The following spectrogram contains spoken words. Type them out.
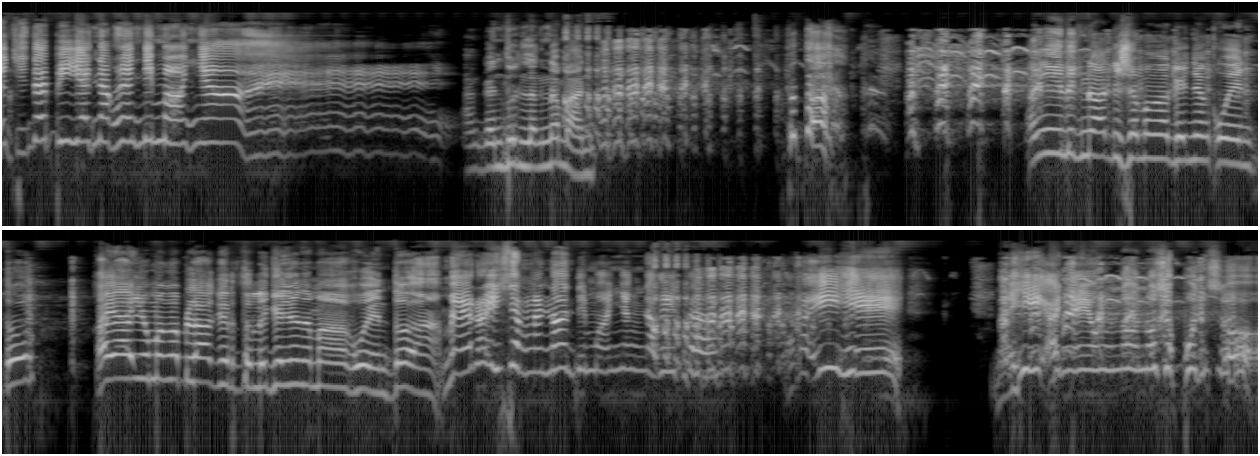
Eh, sinabihan ako ng demonyo. Hanggang doon lang naman. Totoo. Ang hilig natin sa mga ganyang kwento. Kaya yung mga vlogger tuloy ganyan ang mga kwento. Ah, meron isang ano, demonyang nakita. Nakaihi. Nahihian niya yung nono sa punso.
